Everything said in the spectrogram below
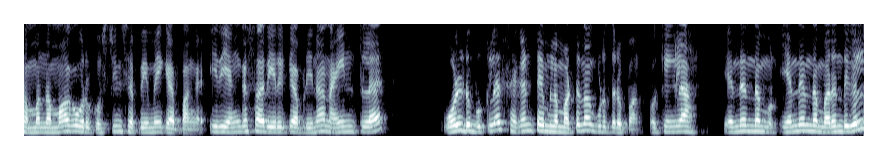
சம்பந்தமாக ஒரு கொஸ்டின்ஸ் எப்பயுமே கேட்பாங்க. இது எங்கே சார் இருக்குது அப்படின்னா நைன்த்தில் ஓல்டு புக்கில் செகண்ட் டைமில் மட்டும்தான் கொடுத்துருப்பாங்க. ஓகேங்களா? எந்தெந்த எந்தெந்த மருந்துகள்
